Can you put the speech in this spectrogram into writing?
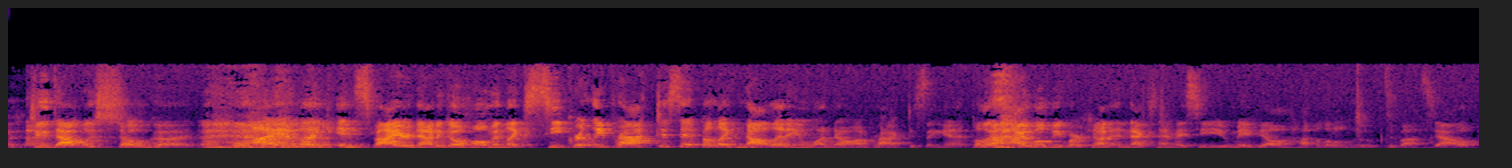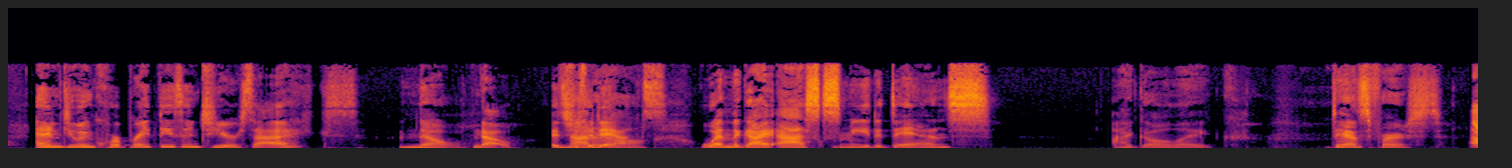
dude, that was so good. I am like inspired now to go home and like secretly practice it, but like not letting anyone know I'm practicing it. But like I will be working on it. And next time I see you, maybe I'll have a little move to bust out. And do you incorporate these into your sex? No. No, it's Not just a at all. dance. When the guy asks me to dance, I go like, dance first.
